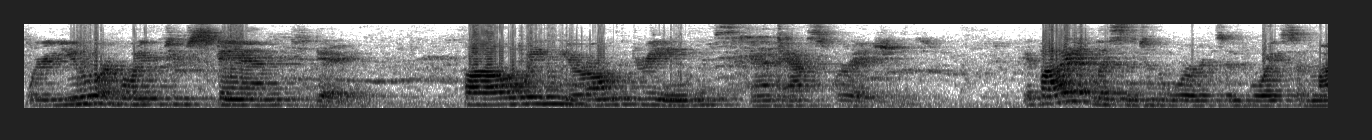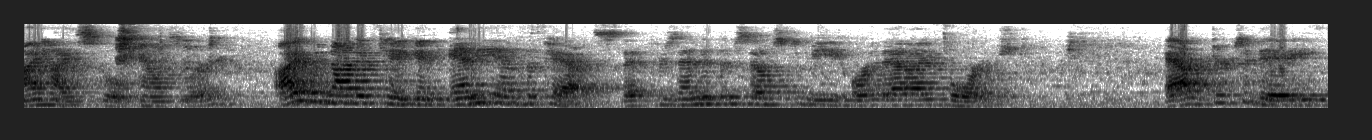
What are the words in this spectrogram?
where you are going to stand today, following your own dreams and aspirations. If I had listened to the words and voice of my high school counselor, I would not have taken any of the paths that presented themselves to me or that I forged. After today,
